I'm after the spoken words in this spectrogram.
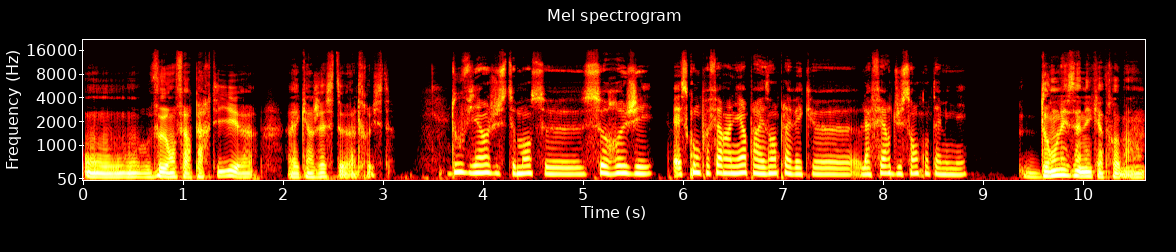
on veut en faire partie avec un geste altruiste. D'où vient justement ce, rejet? Est-ce qu'on peut faire un lien par exemple avec euh, l'affaire du sang contaminé? Dans les années 80,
